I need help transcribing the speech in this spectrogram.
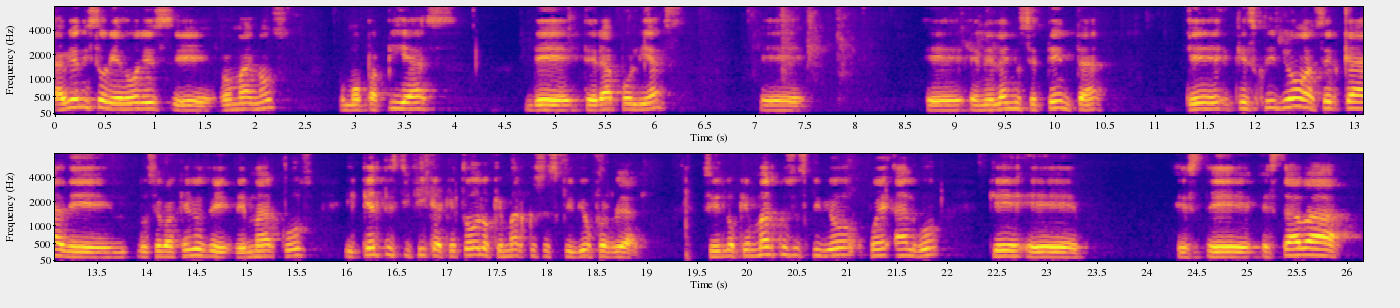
habían historiadores romanos como Papías de Terápolias, en el año 70, que, escribió acerca de los evangelios de, Marcos y que él testifica que todo lo que Marcos escribió fue real. ¿sí? Lo que Marcos escribió fue algo que eh, este, estaba,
